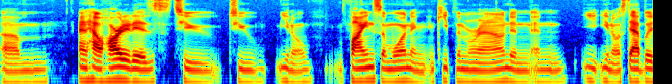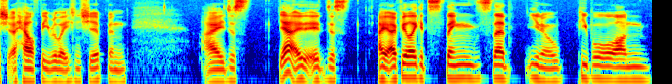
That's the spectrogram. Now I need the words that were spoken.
um and how hard it is to to you know find someone and, and keep them around and and you, you know establish a healthy relationship. And i just yeah it, it just I, I feel like it's things that you know people on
